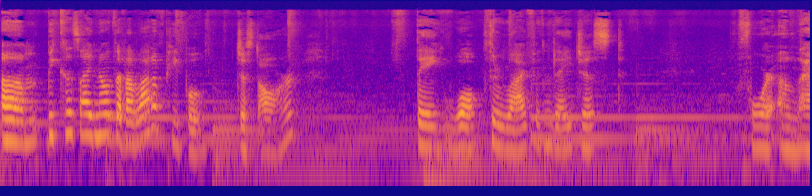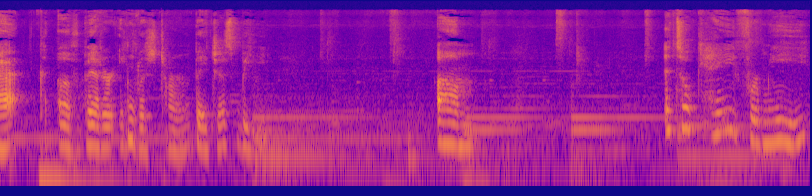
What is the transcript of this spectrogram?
Um, because I know that a lot of people just are. They walk through life and they just, for a lack of better English term, they just be. Um, it's okay for me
